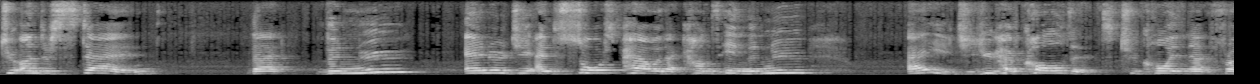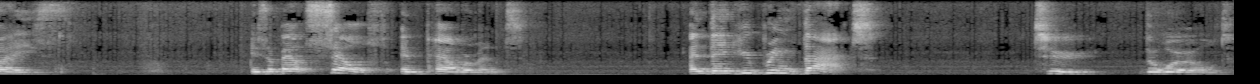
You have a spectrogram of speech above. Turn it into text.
to understand that the new energy and source power that comes in, the new age, you have called it, to coin that phrase, is about self empowerment and then you bring that to the world.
